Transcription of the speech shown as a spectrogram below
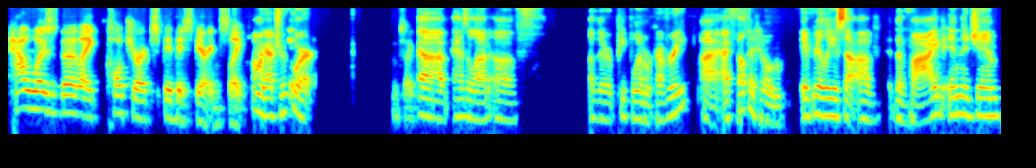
How was the like culture experience? Like, oh my God, True Core. I'm sorry. Uh, has a lot of other people in recovery. I, I felt at home. It really is of the vibe in the gym.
